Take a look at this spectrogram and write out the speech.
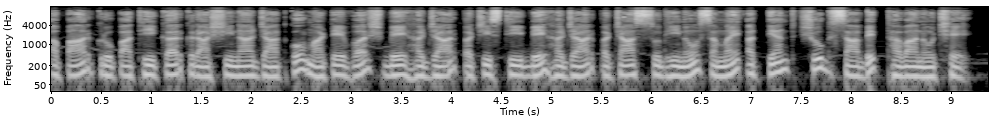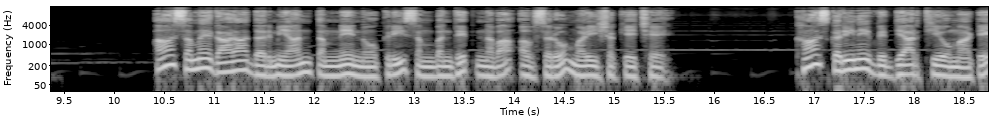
અપાર કૃપાથી કર્ક રાશિના જાતકો માટે વર્ષ બે હજાર પચીસથી બે હજાર પચાસ સુધીનો સમય અત્યંત શુભ સાબિત થવાનો છે. આ સમયગાળા દરમિયાન તમને નોકરી સંબંધિત નવા અવસરો મળી શકે છે. ખાસ કરીને વિદ્યાર્થીઓ માટે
